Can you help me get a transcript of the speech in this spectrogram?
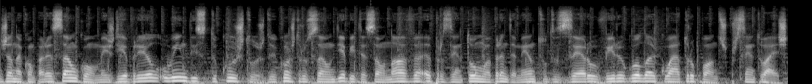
Já na comparação com o mês de abril, o índice de custos de construção de habitação nova apresentou um abrandamento de 0,4 pontos percentuais.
